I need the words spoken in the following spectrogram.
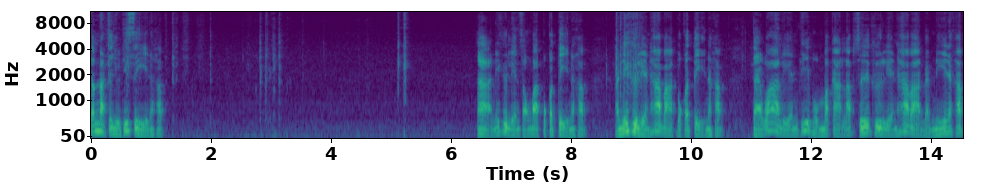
น้ำหนักจะอยู่ที่ 4 นะครับ อ่า นี่คือเหรียญ2บาทปกตินะครับ อันนี้คือเหรียญ5บาทปกตินะครับ แต่ว่าเหรียญที่ผมประกาศรับซื้อคือเหรียญ5บาทแบบนี้นะครับ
